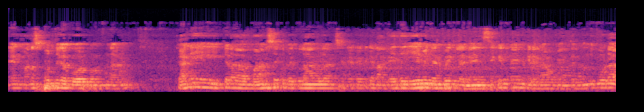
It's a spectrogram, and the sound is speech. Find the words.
నేను మనస్ఫూర్తిగా కోరుకుంటున్నాను. కానీ ఇక్కడ మానసిక వికలాంగులు అని చెప్పేటట్టుగా నాకైతే ఏమీ కనిపించలేదు. నేను సెకండ్ టైం ఇక్కడ రావడం. ఇంతకుముందు కూడా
